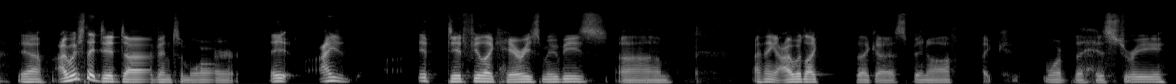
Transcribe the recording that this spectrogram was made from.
yeah. I wish they did dive into more. It I it did feel like Harry's movies. Um I think I would like like a spin-off, like more of the history.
